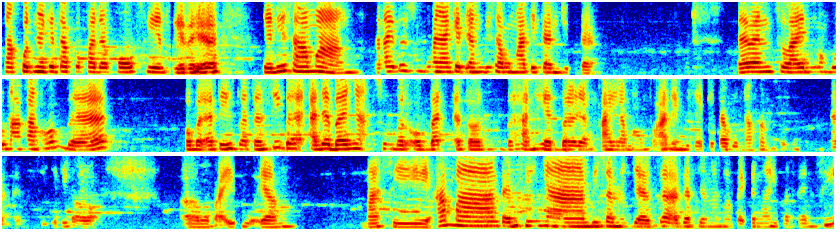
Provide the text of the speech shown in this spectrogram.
takutnya kita kepada COVID gitu ya. Jadi sama, karena itu penyakit yang bisa mematikan juga. Dan selain menggunakan obat, obat anti hipertensi ada banyak sumber obat atau bahan herbal yang kaya manfaat yang bisa kita gunakan untuk. Jadi kalau uh, Bapak Ibu yang masih aman tensinya bisa menjaga agar jangan sampai kena hipertensi.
